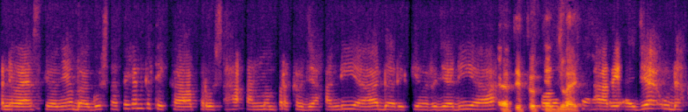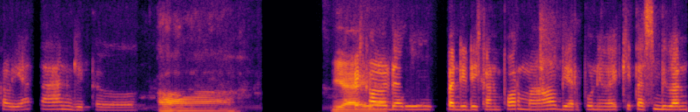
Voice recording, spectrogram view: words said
penilaian skillnya bagus tapi kan ketika perusahaan memperkerjakan dia dari kinerja dia attitude-nya jelek sehari aja udah kelihatan gitu ah Yeah, Tapi yeah. kalau dari pendidikan formal, biarpun nilai kita 90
